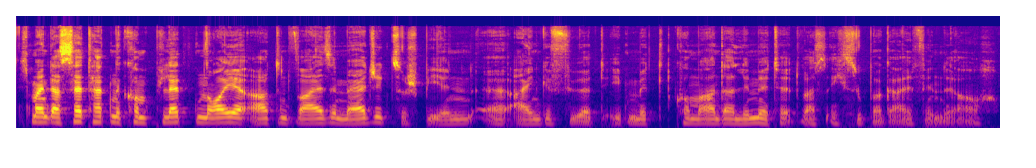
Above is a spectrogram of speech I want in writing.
Ich meine, das Set hat eine komplett neue Art und Weise, Magic zu spielen, äh, eingeführt, eben mit Commander Limited, was ich super geil finde auch.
